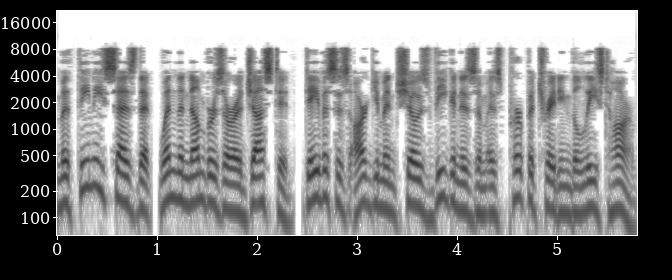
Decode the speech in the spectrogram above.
Matheny says that, when the numbers are adjusted, Davis's argument shows veganism as perpetrating the least harm.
